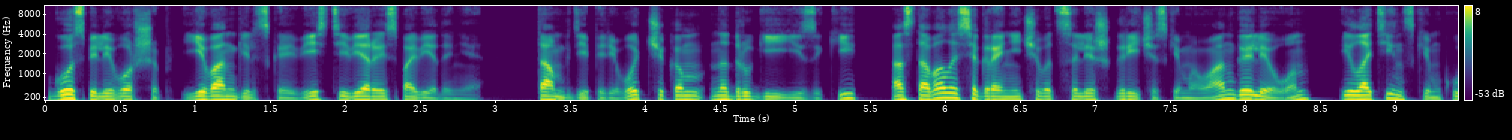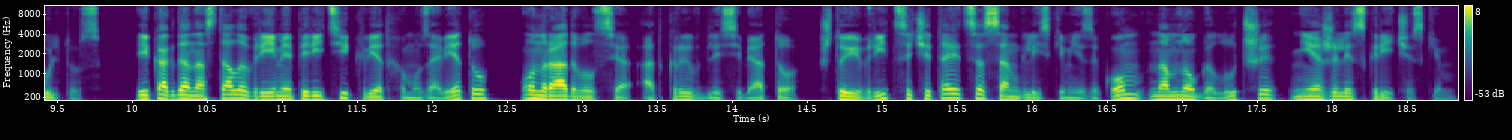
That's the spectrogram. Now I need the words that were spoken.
«Госпели воршип» — евангельское вести вероисповедания, там, где переводчикам на другие языки оставалось ограничиваться лишь греческим «евангелион» и латинским «культус», и когда настало время перейти к Ветхому Завету, он радовался, открыв для себя то, что иврит сочетается с английским языком намного лучше, нежели с греческим.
